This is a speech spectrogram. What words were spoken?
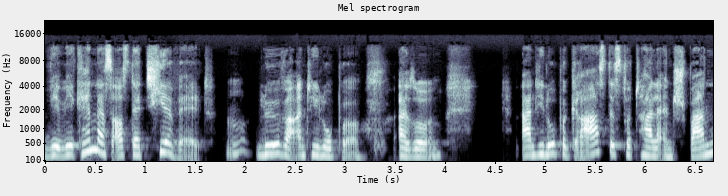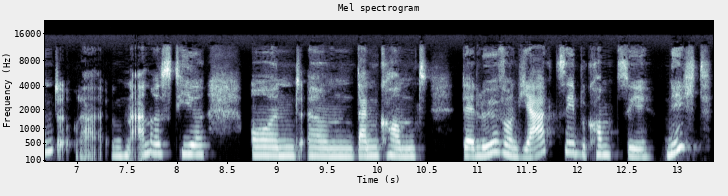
wir, wir kennen das aus der Tierwelt. Ne? Löwe, Antilope. Also Antilope grast ist total entspannt oder irgendein anderes Tier. Und ähm, dann kommt der Löwe und jagt sie, bekommt sie nicht.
